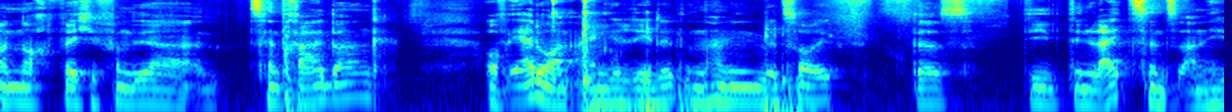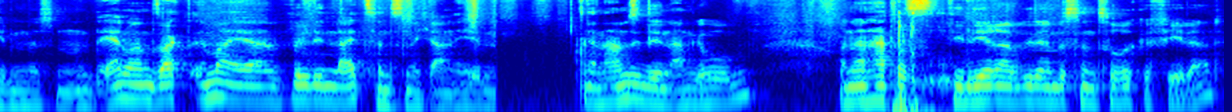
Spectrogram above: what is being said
und noch welche von der Zentralbank auf Erdogan eingeredet und haben ihn überzeugt, dass die den Leitzins anheben müssen. Und Erdogan sagt immer, er will den Leitzins nicht anheben. Dann haben sie den angehoben und dann hat das die Lehrer wieder ein bisschen zurückgefedert.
